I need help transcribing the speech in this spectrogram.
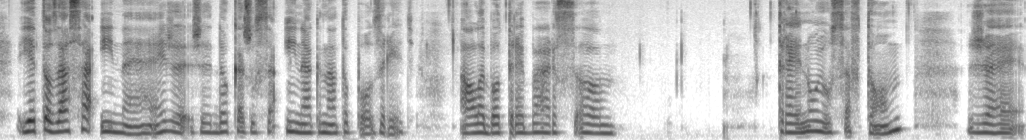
je to zasa iné, že, že dokážu sa inak na to pozrieť. Alebo treba um, trénujú sa v tom, že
